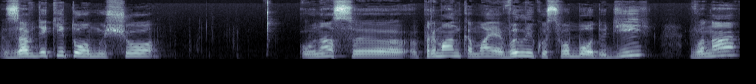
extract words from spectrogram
Завдяки тому, що у нас е, приманка має велику свободу дій, вона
